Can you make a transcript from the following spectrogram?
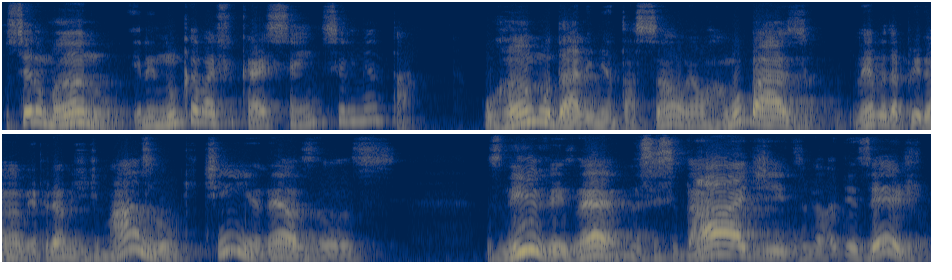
o ser humano, ele nunca vai ficar sem se alimentar. O ramo da alimentação é um ramo básico. Lembra da pirâmide, pirâmide de Maslow que tinha, né, as, as, os níveis, né, necessidade, desejo?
